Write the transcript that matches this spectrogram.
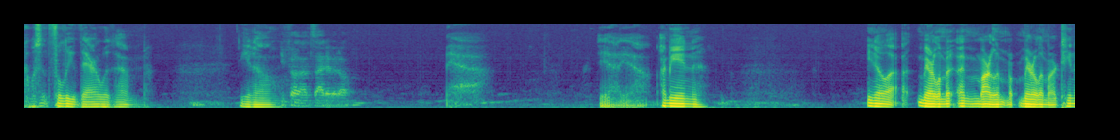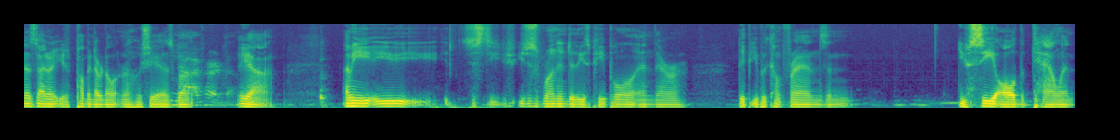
I wasn't fully there with him. You know. You felt outside of it all. Yeah. Yeah, yeah. I mean you know, uh, Marilyn, uh, Marilyn, Marilyn Martinez. I don't. You probably never know, know who she is, no, but I've heard that. Yeah, I mean, you, you just you, you, just run into these people, and they're they you become friends, and you see all the talent,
